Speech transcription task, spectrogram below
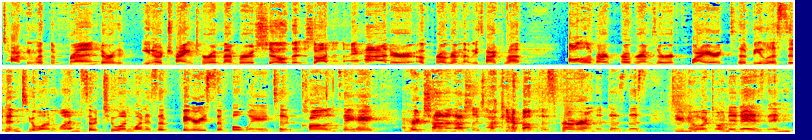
talking with a friend or you know trying to remember a show that Sean and I had or a program that we talked about, all of our programs are required to be listed in 211. So 211 is a very simple way to call and say, hey, I heard Sean and Ashley talking about this program that does this. Do you know which one it is? And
